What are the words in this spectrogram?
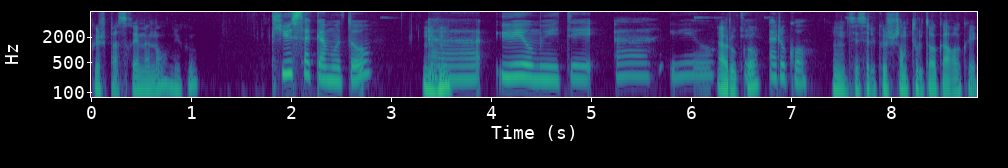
que je passerai maintenant du coup? Kyu Sakamoto, Mhm. euh, Ue o Muite, Ue o Haruko. Muite- Haruko. Hmm, C'est celle que je chante tout le temps au karaoké.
